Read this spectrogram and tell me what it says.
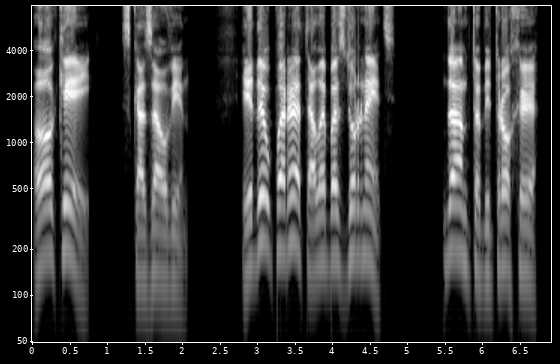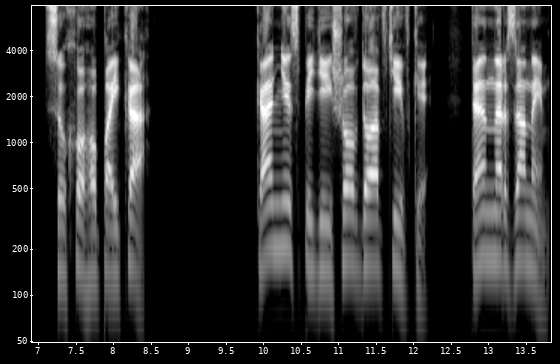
Окей, сказав він. Іди вперед, але без дурниць. Дам тобі трохи сухого пайка. Канніс підійшов до автівки. Теннер за ним.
